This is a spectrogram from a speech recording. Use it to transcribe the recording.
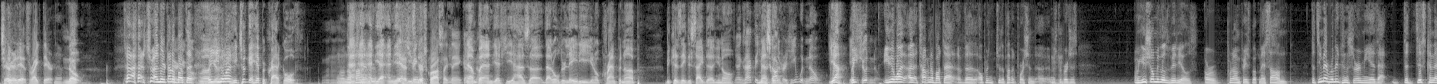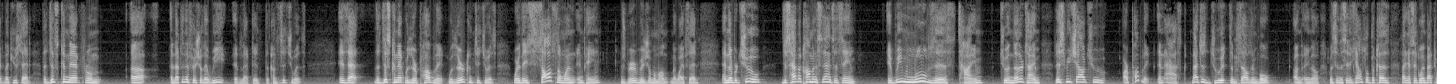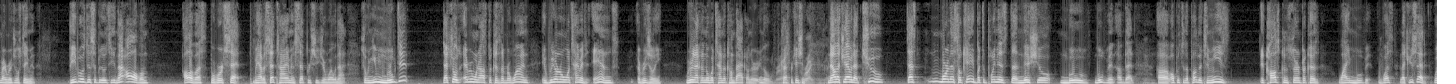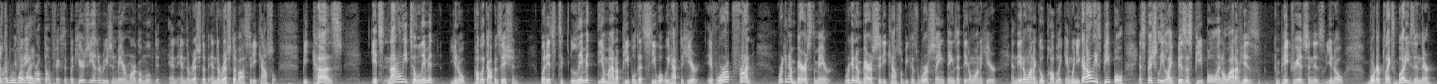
there it is right there no True, I never thought There about that. Well, but you know what? He took a Hippocratic oath, well, no and, comment. and, on and yet, and he yet had his fingers still- crossed i think Yeah, don't but and yet he has uh, that older lady, you know, cramping up because they decide to, you know, Yeah, exactly mess he's a with doctor her. he would know Yeah, he should know You know what? Uh, talking about that, uh, the open to the public portion, uh, Mm-hmm. mister Burgess. When you showed me those videos or put on Facebook and I saw them, the thing that really concerned me is that the disconnect, like you said, the disconnect from uh, elected official that we elected, the constituents, is that the disconnect with their public, with their constituents, where they saw someone in pain. It's very visual. My mom, my wife said, and number two, just have a common sense of saying, if we move this time to another time, let's reach out to are public and ask, not just do it themselves and vote on you know what's in the city council. Because, like I said, going back to my original statement, people with disabilities, not all of them, all of us, but we're set. We have a set time and set procedure and whatnot. So when you moved it, that shows everyone else because number one, if we don't know what time it ends originally, we're not going to know what time to come back under you know transportation. right, exactly. Now that you have it at two, that's more or less okay. But the point is, the initial move movement of that. Uh, open to the public to me is it caused concern because why move it? What's like you said? What's Right. the if what, it ain't why? broke, don't fix it. But here's the other reason Mayor Margo moved it, and, and the rest of and the rest of uh, City Council, because it's not only to limit you know public opposition, but it's to limit the amount of people that see what we have to hear. If we're up front, we're going to embarrass the mayor. We're going to embarrass city council because we're saying things that they don't want to hear and they don't want to go public. And when you got all these people, especially like business people and a lot of his compatriots and his, you know, borderplex buddies in there,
